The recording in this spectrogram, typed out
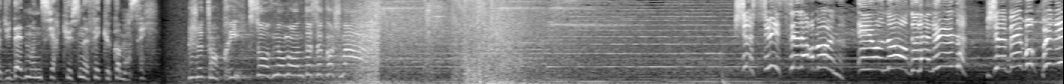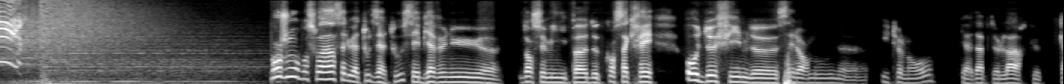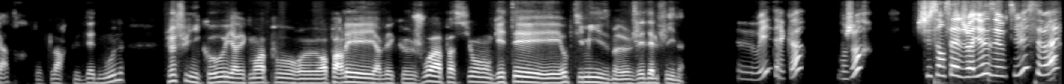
cycle du Dead Moon Circus ne fait que commencer. Je t'en prie, sauve nos mondes de ce cauchemar Je suis Sailor Moon Et au nom de la Lune, je vais vous punir Bonjour, bonsoir, salut à toutes et à tous et bienvenue euh, dans ce mini-pod consacré aux deux films de Sailor Moon euh, Eternal qui adapte l'arc 4, donc l'arc Dead Moon. Je suis Nico et avec moi pour euh, en parler avec euh, joie, passion, gaieté et optimisme, j'ai Delphine. Euh, oui, d'accord. Bonjour. Je suis censée être joyeuse et optimiste, c'est vrai?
